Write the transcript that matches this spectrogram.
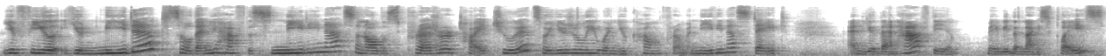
you feel you need it so then you have this neediness and all this pressure tied to it. So usually when you come from a neediness state and you then have the maybe the nice place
